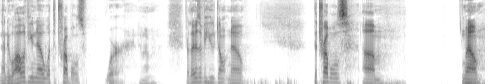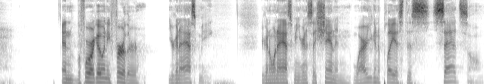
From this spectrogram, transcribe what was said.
Now, do all of you know what the troubles were? For those of you who don't know, the troubles, um, well, and before I go any further, you're going to ask me. You're going to want to ask me, you're going to say, Shannon, why are you going to play us this sad song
